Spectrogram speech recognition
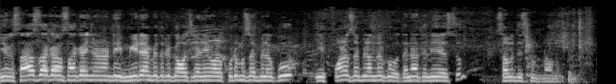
ఈ యొక్క సహ సహకారం సహకరించినటువంటి మీడియా మిత్రులు కావచ్చు కానీ వాళ్ళ కుటుంబ సభ్యులకు ఈ ఫోన్ సభ్యులందరికీ ధన్యత తెలియజేస్తూ సెలవు తీసుకుంటున్నాను.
